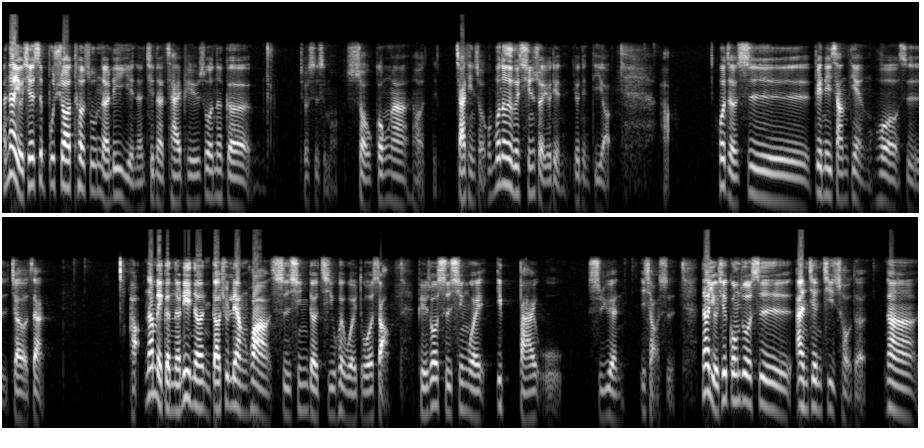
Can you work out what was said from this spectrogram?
那有些是不需要特殊能力也能进的差，比如说那个就是什么手工啊，哦，家庭手工，不过那个薪水有点有点低哦。好，或者是便利商店或是加油站。好，那每个能力呢，你都要去量化实薪的机会为多少？比如说实薪为一百五十元一小时。那有些工作是按件计酬的。那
